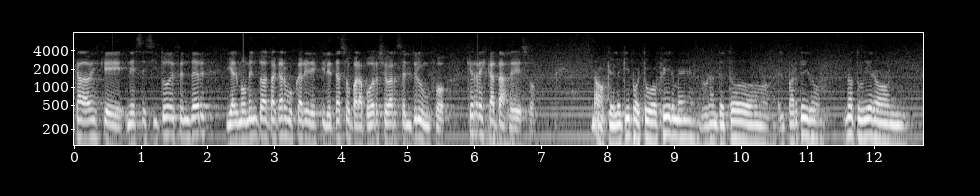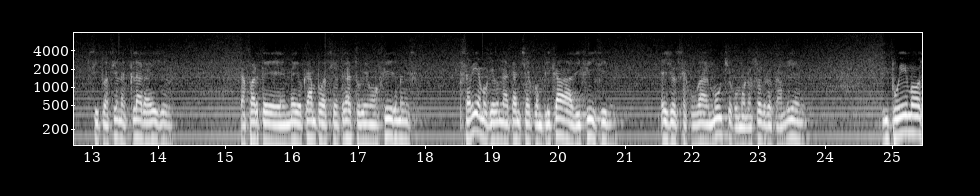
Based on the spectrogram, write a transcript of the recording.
cada vez que necesitó defender y al momento de atacar buscar el estiletazo para poder llevarse el triunfo. ¿Qué rescatás de eso? No, que el equipo estuvo firme durante todo el partido. No tuvieron situaciones claras ellos. La parte de medio campo hacia atrás estuvimos firmes. Sabíamos que era una cancha complicada, difícil. Ellos se jugaban mucho, como nosotros también. Y pudimos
